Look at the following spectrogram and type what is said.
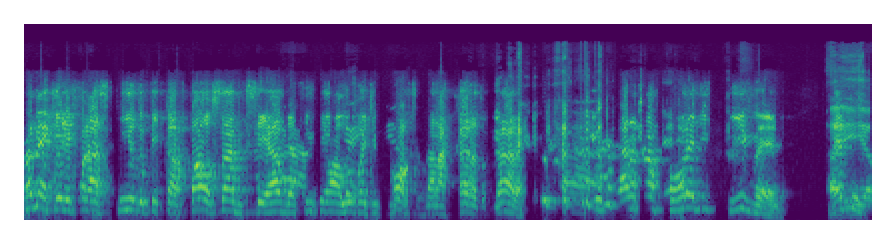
Sabe aquele frasquinho do pica-pau, sabe? Que você abre assim, tem uma luva de boxe, dá na cara do cara. O cara tá fora de si, velho. É Aí, possível,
